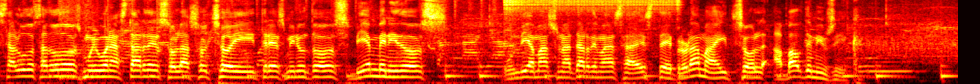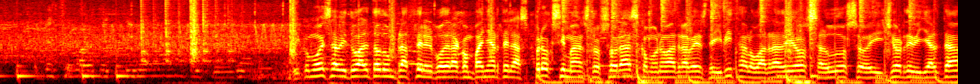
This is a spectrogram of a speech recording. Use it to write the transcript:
Saludos a todos, muy buenas tardes, son las 8 y 3 minutos, bienvenidos un día más, una tarde más a este programa It's All About the Music. Y como es habitual, todo un placer el poder acompañarte las próximas dos horas, como no a través de Ibiza Global Radio. Saludos, soy Jordi Villalta.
